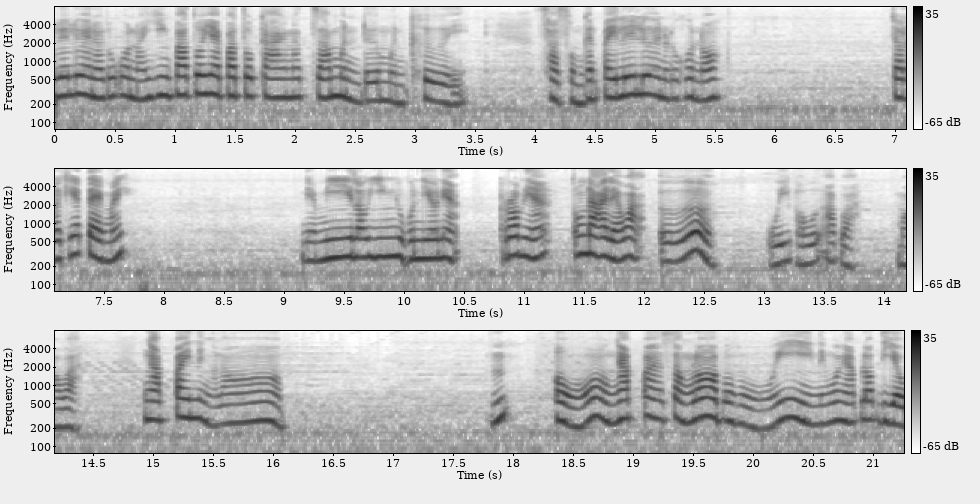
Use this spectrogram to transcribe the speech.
เรื่อยๆนะทุกคนนะ ยิงปลาตัวใหญ่ปลาตัวกลางนะจ๊ะเหมือนเดิมเหมือนเคย สะสมกันไปเรื่อยๆนะทุกคนเนาะจระเข้แตกไหมเนี่ยมีเรายิงอยู่คนเดียวเนี่ย รอบเนี้ยต้องได้แล้วอะเออ อุ้ย power up ว่ะ มาว่ะ งับไปหนึ่งรอบหึ โอ้งับไปสองรอบ โอ้โหนึกว่างับรอบเดียว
